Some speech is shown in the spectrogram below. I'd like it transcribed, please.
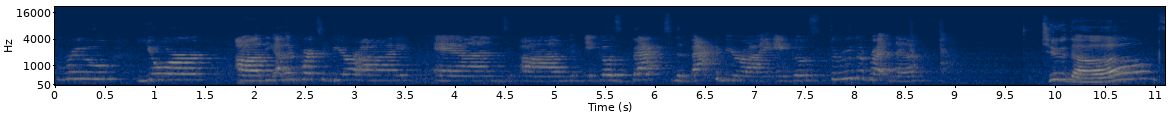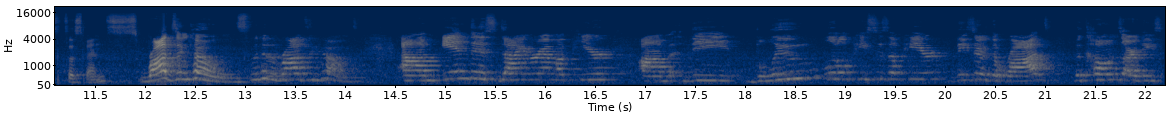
through your uh, the other parts of your eye and um, it goes back to the back of your eye and goes through the retina to the suspense rods and cones. the rods and cones. Um, in this diagram up here, um, the blue little pieces up here, these are the rods. The cones are these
